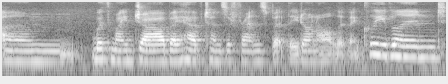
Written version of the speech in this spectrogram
Um, with my job, I have tons of friends, but they don't all live in Cleveland,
